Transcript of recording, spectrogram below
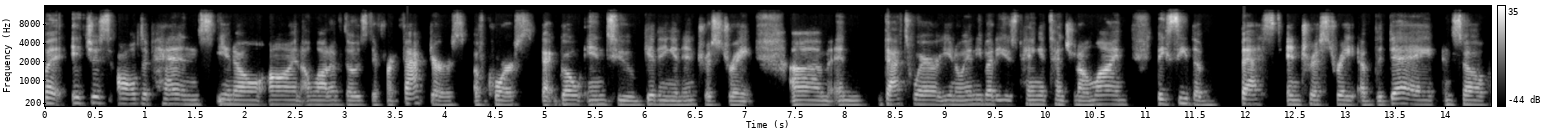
but it just all depends you know on a lot of those different factors of course that go into getting an interest rate um, and that's where you know anybody who's paying attention online they see the best interest rate of the day. And so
